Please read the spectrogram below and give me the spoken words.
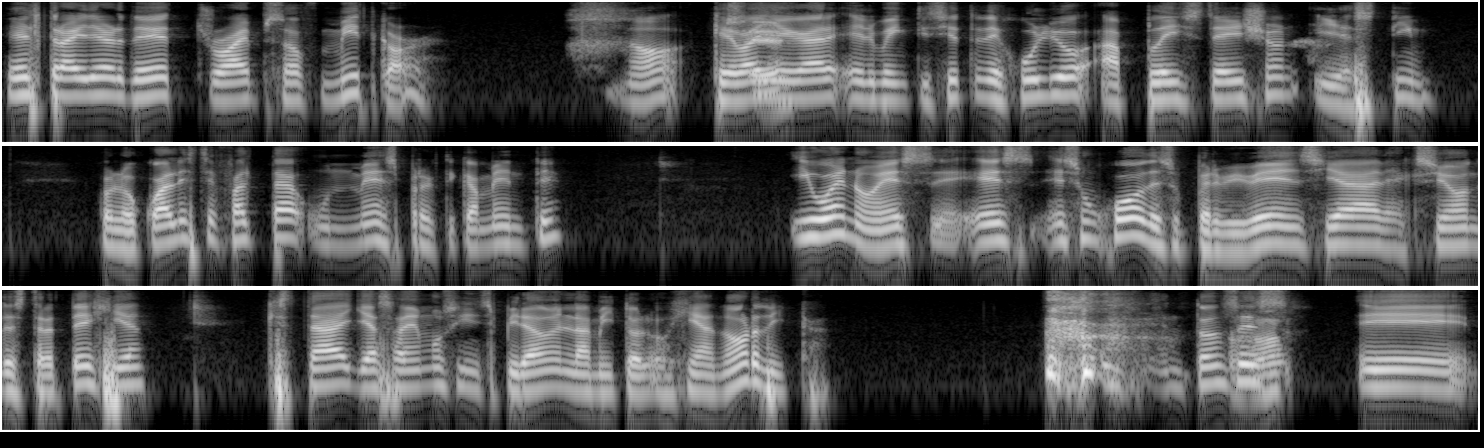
el trailer de Tribes of Midgard, ¿no? Que va a llegar el 27 de julio a PlayStation y Steam. Con lo cual este falta un mes prácticamente. Y bueno, es, es, es un juego de supervivencia, de acción, de estrategia, que está, ya sabemos, inspirado en la mitología nórdica. Entonces, eh,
